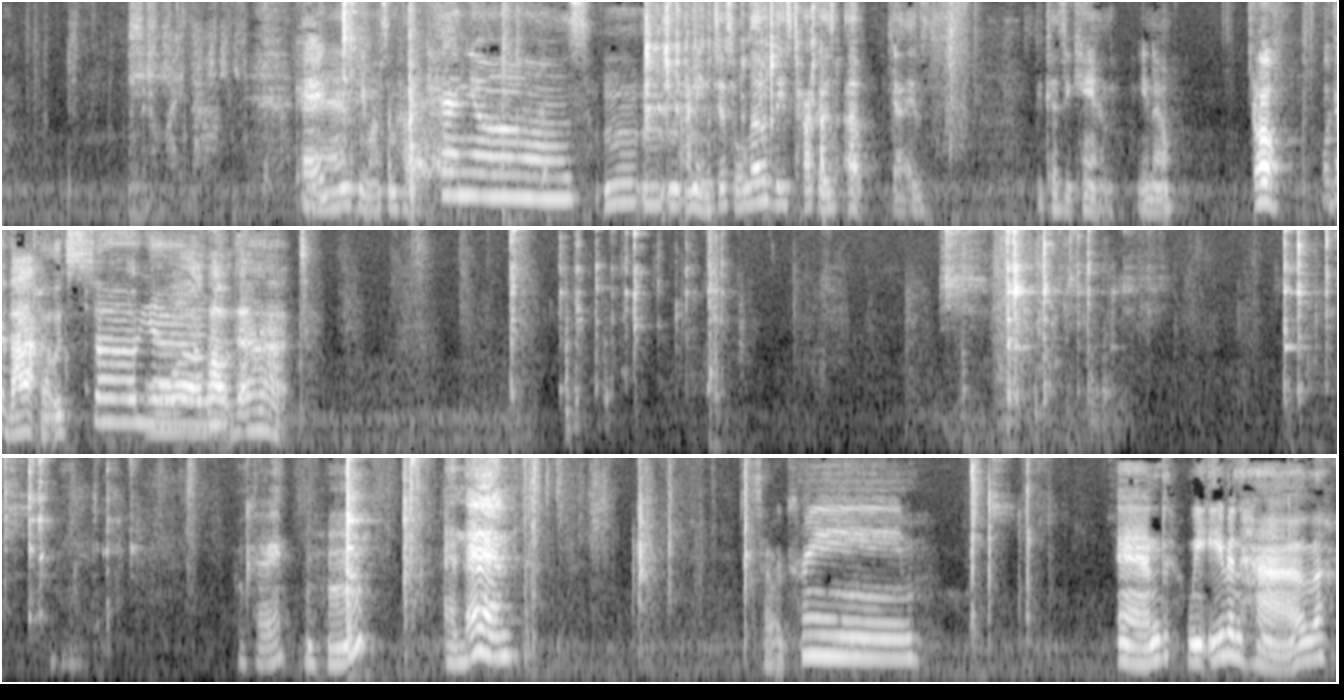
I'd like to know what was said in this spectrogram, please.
I don't like that. Okay. And you want some jalapenos. Mm, mm, mm. I mean, just load these tacos up, guys, because you can, you know. Oh, look at that. That looks so yum. What about that? Okay. Mm-hmm. And then Sour cream. And we even have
